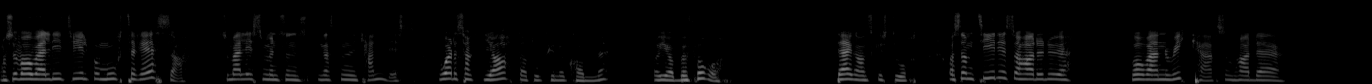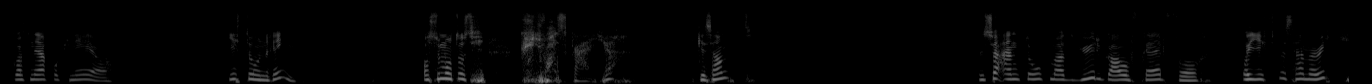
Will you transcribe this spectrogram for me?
Og så var hun veldig i tvil for mor Teresa, som er liksom en sånn, nesten en kjendis. Hun hadde sagt ja til at hun kunne komme og jobbe for henne. Det er ganske stort. Og Samtidig så hadde du vår venn Rick her, som hadde gått ned på kne og gitt henne en ring. Og så måtte hun si, 'Gud, hva skal jeg gjøre?' Ikke sant? Men så endte hun opp med at Gud ga henne fred for å gifte seg med Rick.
